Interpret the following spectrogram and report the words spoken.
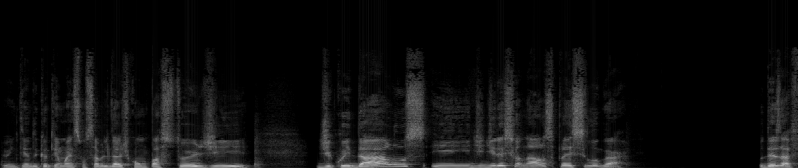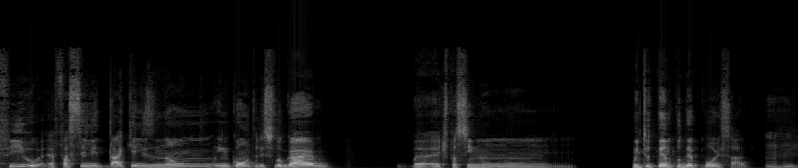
Eu entendo que eu tenho uma responsabilidade como pastor de, de cuidá-los e de direcioná-los para esse lugar. O desafio é facilitar que eles não encontrem esse lugar, é, é tipo assim, um, muito tempo depois, sabe? Uhum.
